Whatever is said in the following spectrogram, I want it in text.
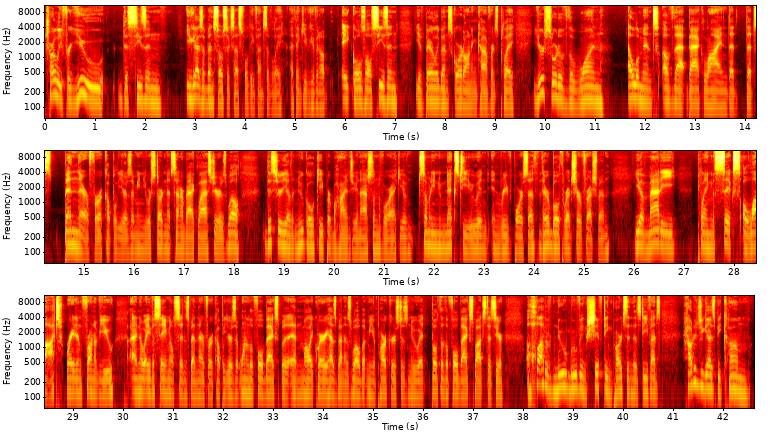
Charley, for you this season, you guys have been so successful defensively. I think you've given up eight goals all season. You've barely been scored on in conference play. You're sort of the one element of that back line that that's been there for a couple years. I mean, you were starting at center back last year as well. This year, you have a new goalkeeper behind you in Ashlyn Dvorak. You have somebody new next to you in, in Reeve Borseth. They're both redshirt freshmen. You have Maddie playing the six a lot right in front of you. I know Ava Samuelson's been there for a couple years at one of the fullbacks, but and Molly Query has been as well. But Mia Parkhurst is new at both of the fullback spots this year. A lot of new, moving, shifting parts in this defense. How did you guys become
